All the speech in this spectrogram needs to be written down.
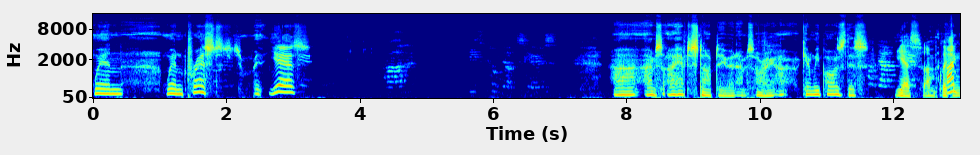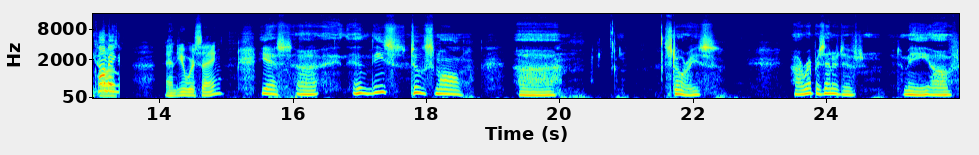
when when pressed, yes. Uh, I'm. So, I have to stop, David. I'm sorry. Uh, can we pause this? Yes, I'm clicking I'm coming. pause. And you were saying? Yes. Uh, these two small uh, stories are representative to me of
